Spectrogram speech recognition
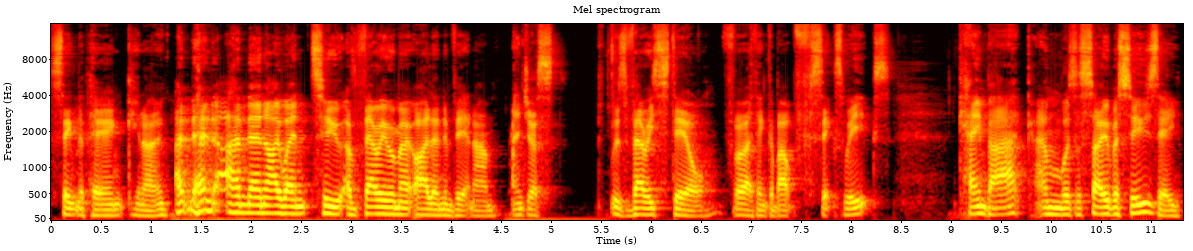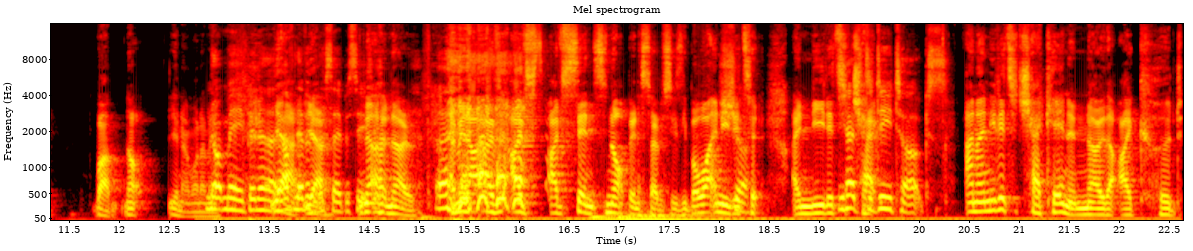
sink the pink, you know. And then and then I went to a very remote island in Vietnam and just was very still for I think about six weeks. Came back and was a sober Susie. Well, not you know what I mean. Not me, but no, I've never been a sober Susie. No, no. I mean, I've, I've, I've since not been a sober Susie, but what I needed Sure. to, I needed You to check, to detox. and I needed to check in and know that I could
